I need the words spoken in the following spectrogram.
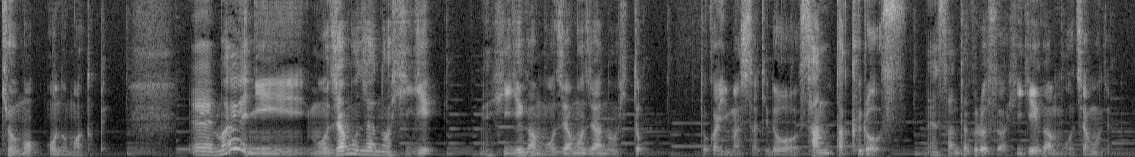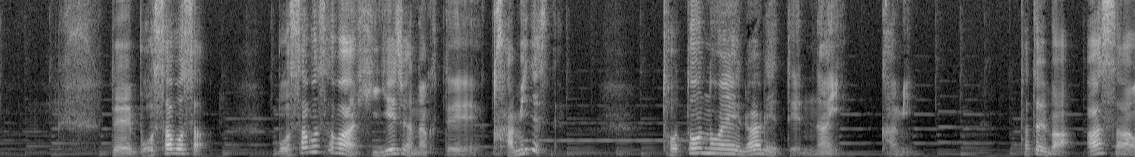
ー、今日もオノマトペ。えー、前にもじゃもじゃのひげ、ね、ひげがもじゃもじゃの人。とか言いましたけどサンタクロース、ね、サンタクロースはひげがもじゃもじゃ。でボサボサ。ボサボサはひげじゃなくて髪ですね。整えられてない髪。例えば朝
